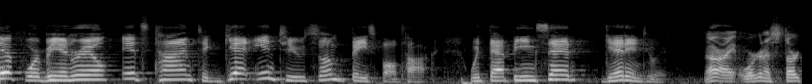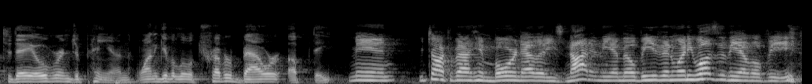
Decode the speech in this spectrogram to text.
If we're being real, it's time to get into some baseball talk. With that being said, get into it. All right, we're going to start today over in Japan. Want to give a little Trevor Bauer update. Man, we talk about him more now that he's not in the MLB than when he was in the MLB.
